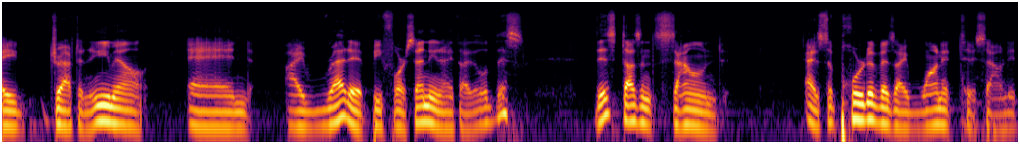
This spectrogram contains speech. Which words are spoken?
I drafted an email and I read it before sending. And I thought, well, this this doesn't sound as supportive as I want it to sound. It,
